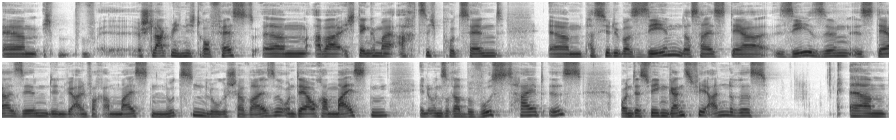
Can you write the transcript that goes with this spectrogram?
ähm, ich äh, schlag mich nicht drauf fest, ähm, aber ich denke mal 80 Prozent ähm, passiert übers Sehen. Das heißt, der Sehsinn ist der Sinn, den wir einfach am meisten nutzen, logischerweise, und der auch am meisten in unserer Bewusstheit ist und deswegen ganz viel anderes ähm,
